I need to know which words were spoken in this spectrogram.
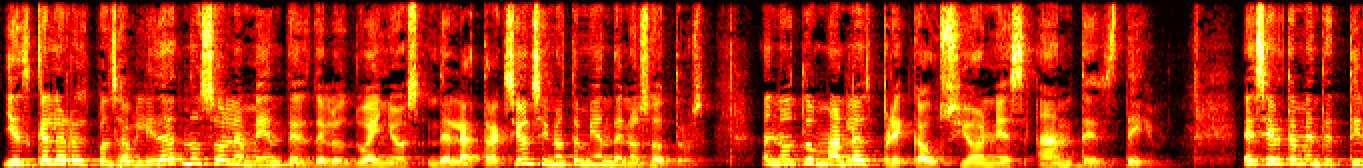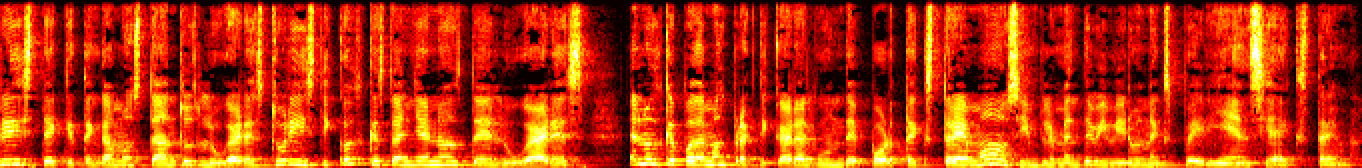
Y es que la responsabilidad no solamente es de los dueños de la atracción, sino también de nosotros a no tomar las precauciones antes de. Es ciertamente triste que tengamos tantos lugares turísticos que están llenos de lugares en los que podemos practicar algún deporte extremo o simplemente vivir una experiencia extrema.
